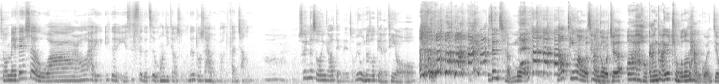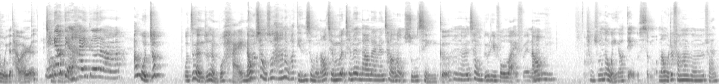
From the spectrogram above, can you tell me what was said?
什么眉飞色舞啊，然后还有一个也是四个字，我忘记叫什么，那个都是韩文翻翻唱的。所以那时候应该要点那种，因为我那时候点了 T O O，一阵沉默，然后听完我唱歌，我觉得哇好尴尬，因为全部都是韩国人，只有我一个台湾人。你应该要点嗨歌的啊！啊，我就我这个人就是很不嗨，然后我就想说，哈，那我要点什么？然后前面前面大家在那边唱那种抒情歌，他们在那边唱 Beautiful Life，、欸、然后想说，那我应该要点个什么？然后我就翻翻翻翻翻，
